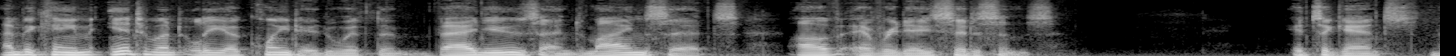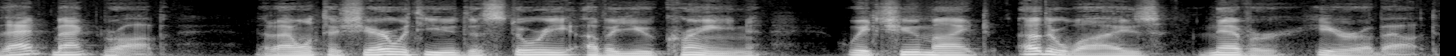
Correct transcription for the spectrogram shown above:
I became intimately acquainted with the values and mindsets of everyday citizens. It's against that backdrop that I want to share with you the story of a Ukraine which you might otherwise never hear about.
